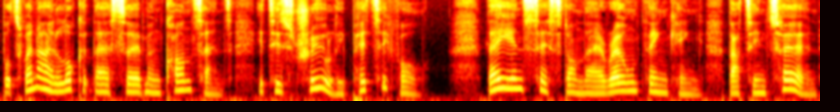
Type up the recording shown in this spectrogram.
But when I look at their sermon content, it is truly pitiful. They insist on their own thinking that in turn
